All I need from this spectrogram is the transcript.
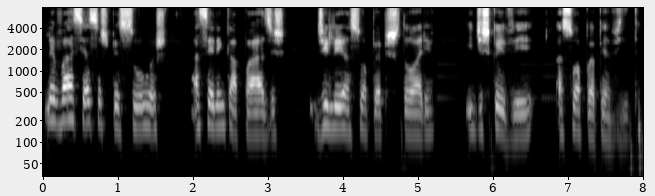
levasse essas pessoas a serem capazes de ler a sua própria história e de escrever a sua própria vida.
